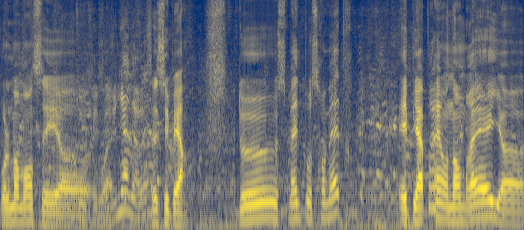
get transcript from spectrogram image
Pour le moment, c'est ouais, génial là, ouais. c'est super. Deux semaines pour se remettre, et puis après on embraye. euh,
